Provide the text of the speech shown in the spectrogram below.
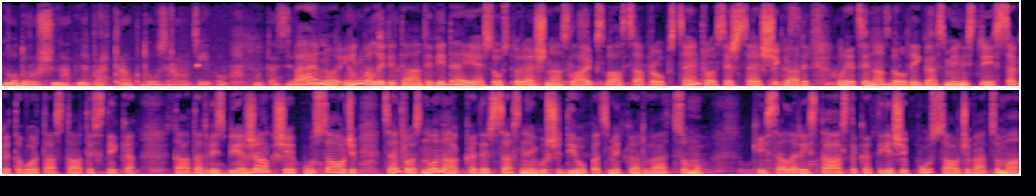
nodrošināt nepārtrauktu uzraudzību. Bērnu ar invaliditāti vidējais uzturēšanās laiks valsts aprūpas centros ir seši gadi, liecina atbildīgās ministrijas sagatavotā statistika. Tātad visbiežāk šie pusauģi centros nonāk, kad ir sasnieguši 12 gadu vecumu. Kisele arī stāsta, ka tieši pusauģu vecumā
